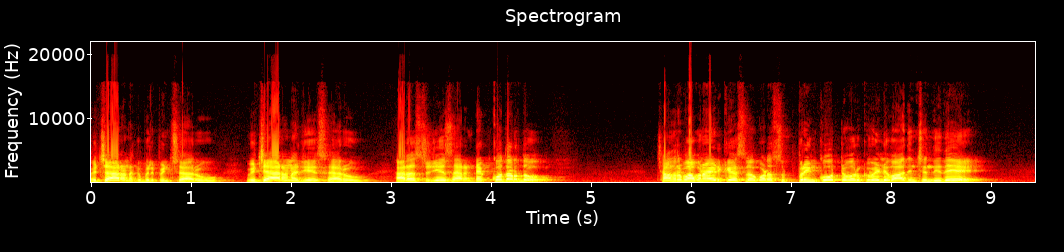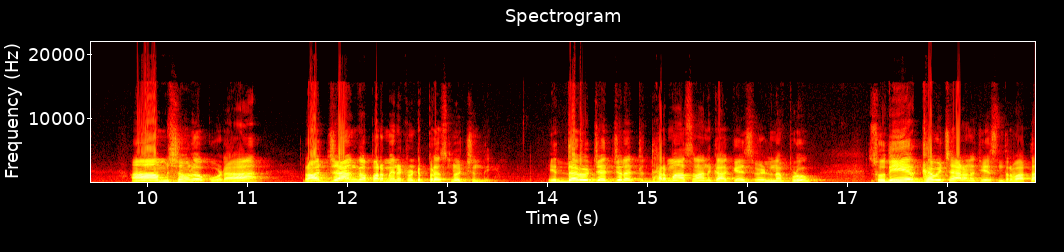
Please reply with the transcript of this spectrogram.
విచారణకు పిలిపించారు విచారణ చేశారు అరెస్ట్ చేశారంటే కుదరదు. చంద్రబాబు నాయుడు కేసులో కూడా సుప్రీంకోర్టు వరకు వెళ్ళి వాదించింది ఇదే. ఆ అంశంలో కూడా రాజ్యాంగపరమైనటువంటి ప్రశ్న వచ్చింది. ఇద్దరు జడ్జిల ధర్మాసనానికి ఆ కేసు వెళ్ళినప్పుడు సుదీర్ఘ విచారణ చేసిన తర్వాత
